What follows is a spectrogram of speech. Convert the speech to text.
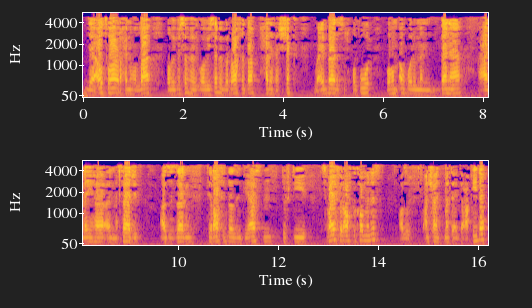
der Autor, rahimahullah, وبسبب الرافضة حدث الشك وعبادة القبور وهم أول من بنى عليها المساجد also sie sagen, die Rafida sind die ersten, durch die Zweifel aufgekommen ist, also anscheinend meint er in der Aqidah,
